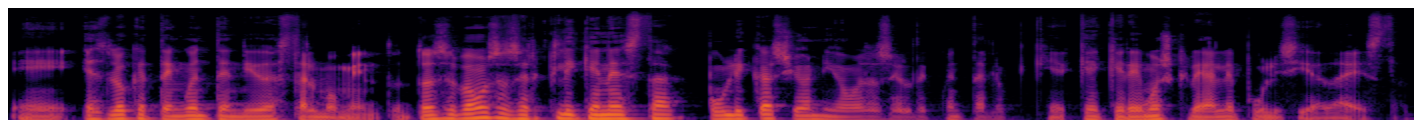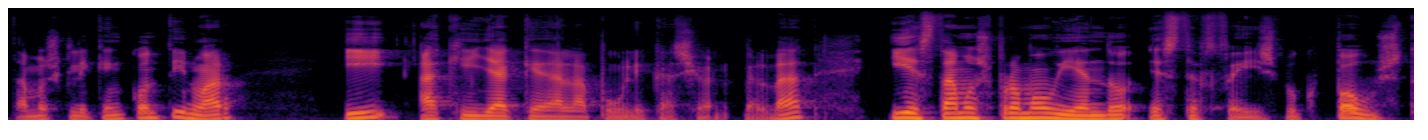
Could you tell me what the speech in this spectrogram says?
Eh, es lo que tengo entendido hasta el momento. Entonces vamos a hacer clic en esta publicación y vamos a hacer de cuenta que queremos crearle publicidad a esta. Damos clic en continuar y aquí ya queda la publicación, ¿verdad? Y estamos promoviendo este Facebook post.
